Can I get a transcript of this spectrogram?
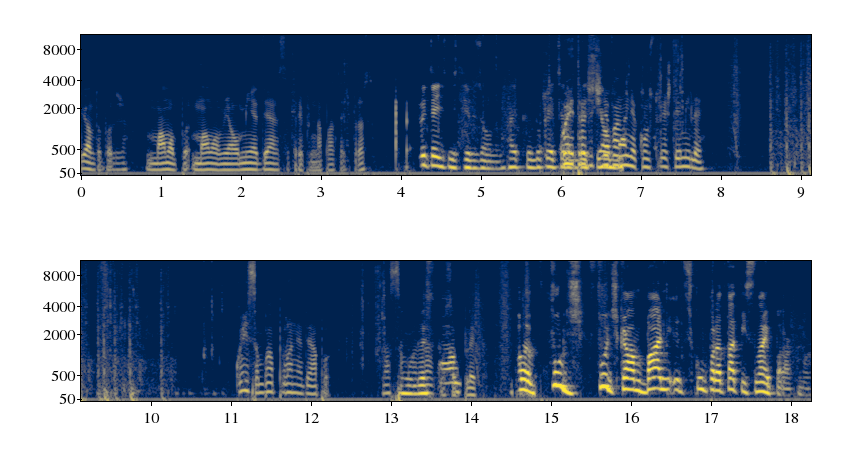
Eu am topor deja. Mamă, p- mamă, mi-a o mie de ani să trec prin apa asta aici prost. Uite aici e safe zone hai că duc aici. Băi, repede trage și iau cineva în bani. mine, construiește mile. Coaie să-mi bag pula mea de apă. Lasă-mă Am găs- dracu să am- plec. Bă, fugi, fugi că am bani, îți cumpără tati sniper acum.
